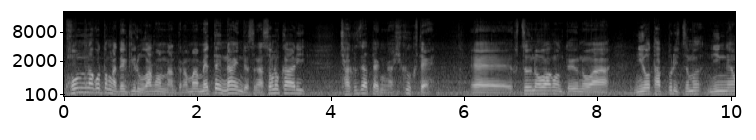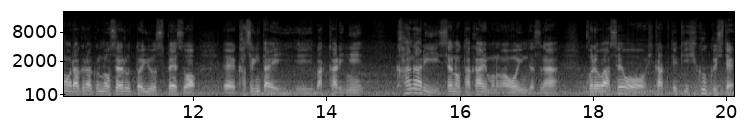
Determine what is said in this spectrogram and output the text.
こんなことができるワゴンなんてのはまあめったにないんですがその代わり着座点が低くて、えー、普通のワゴンというのは荷をたっぷり積む人間を楽々乗せるというスペースを、えー、稼ぎたいばっかりにかなり背の高いものが多いんですがこれは背を比較的低くして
